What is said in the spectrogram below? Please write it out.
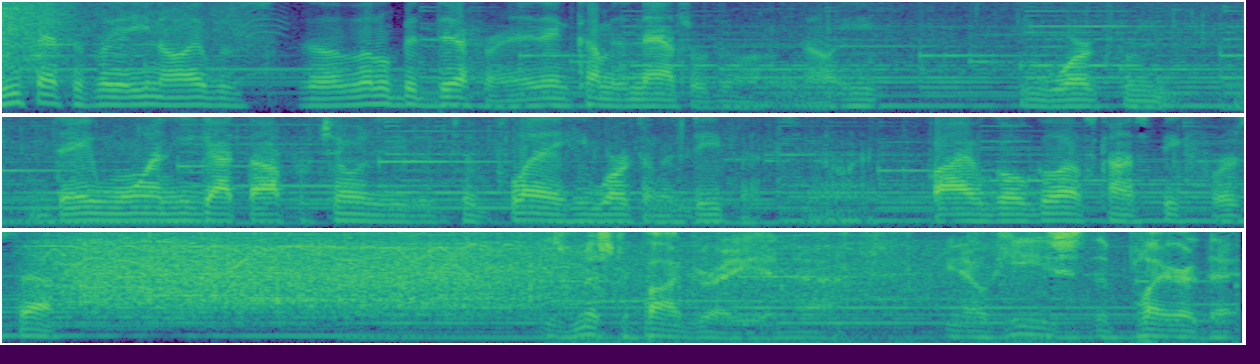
Defensively, you know, it was a little bit different. It didn't come as natural to him. You know, he he worked from day one. He got the opportunity to, to play. He worked on his defense. You know, five Gold Gloves kind of speaks for itself. He's Mr. Padre, and uh, you know he's the player that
